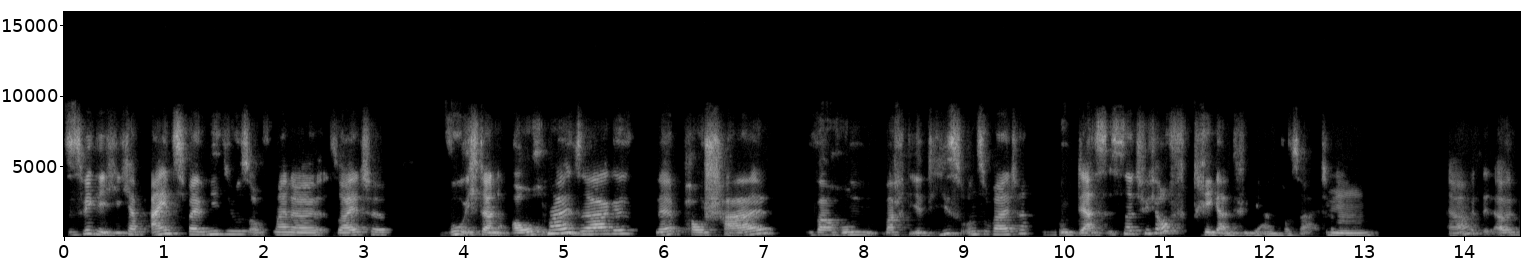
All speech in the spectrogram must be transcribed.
es ist wirklich, ich habe ein, zwei Videos auf meiner Seite, wo ich dann auch mal sage, ne, pauschal, warum macht ihr dies und so weiter. Und das ist natürlich auch triggernd für die andere Seite. Mhm. Ja, also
